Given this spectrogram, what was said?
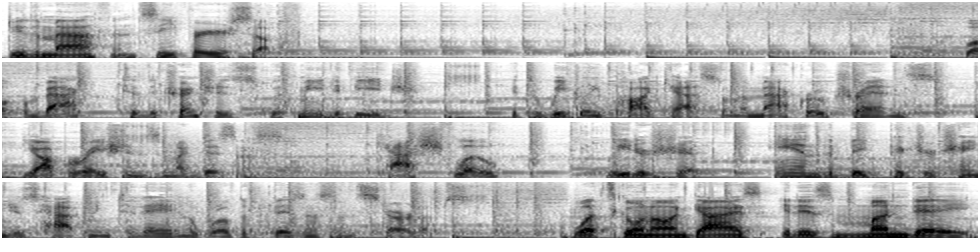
Do the math and see for yourself. Welcome back to The Trenches with me, Davidge. It's a weekly podcast on the macro trends, the operations in my business, cash flow, leadership, and the big picture changes happening today in the world of business and startups. What's going on, guys? It is Monday,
